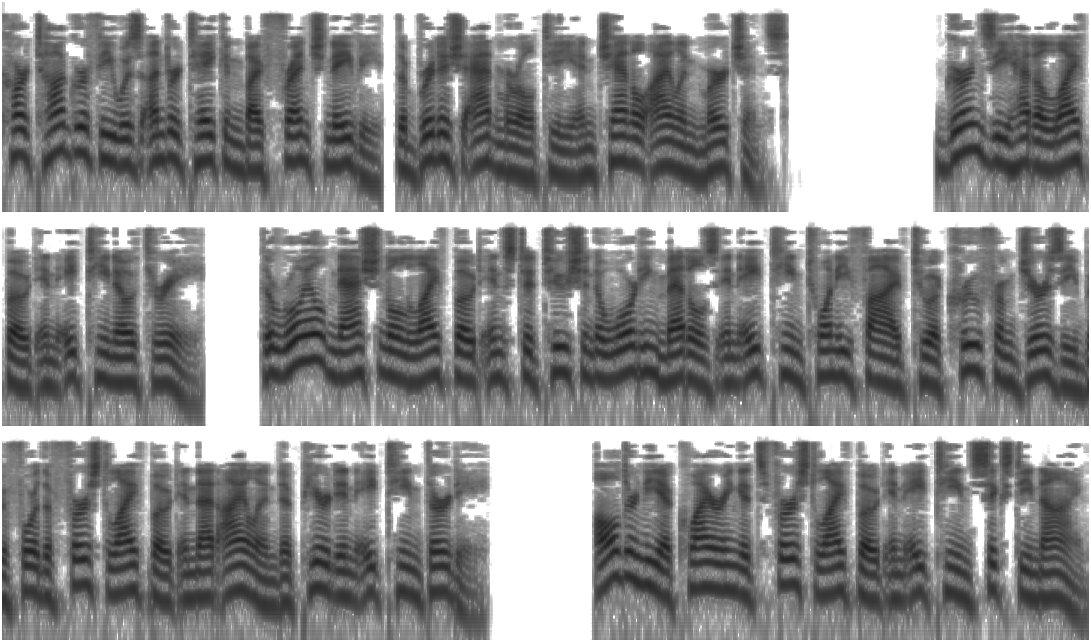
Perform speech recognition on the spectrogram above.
Cartography was undertaken by French Navy, the British Admiralty and Channel Island merchants. Guernsey had a lifeboat in 1803. The Royal National Lifeboat Institution awarding medals in 1825 to a crew from Jersey before the first lifeboat in that island appeared in 1830. Alderney acquiring its first lifeboat in 1869.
